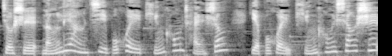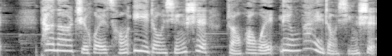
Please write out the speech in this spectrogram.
就是能量既不会凭空产生，也不会凭空消失，它呢只会从一种形式转化为另外一种形式，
